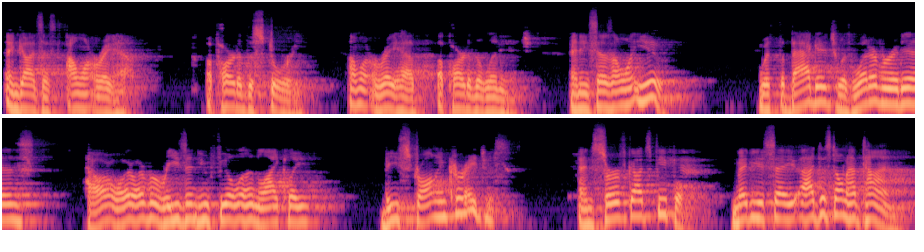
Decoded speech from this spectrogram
And God says, I want Rahab, a part of the story. I want Rahab, a part of the lineage. And he says, I want you, with the baggage, with whatever it is, however, whatever reason you feel unlikely, be strong and courageous and serve God's people. Maybe you say, I just don't have time.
